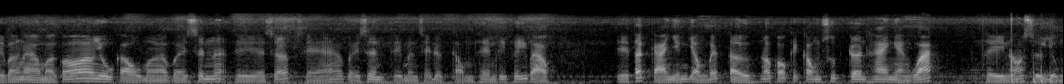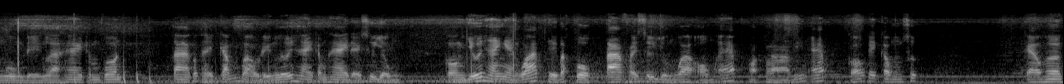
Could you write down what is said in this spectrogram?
Thì bạn nào mà có nhu cầu mà vệ sinh á, thì shop sẽ vệ sinh thì mình sẽ được cộng thêm cái phí vào. Thì tất cả những dòng bếp từ nó có cái công suất trên 2.000W thì nó sử dụng nguồn điện là 200V ta có thể cắm vào điện lưới 220 để sử dụng. Còn dưới 2000W thì bắt buộc ta phải sử dụng qua ổn áp hoặc là biến áp có cái công suất cao hơn.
